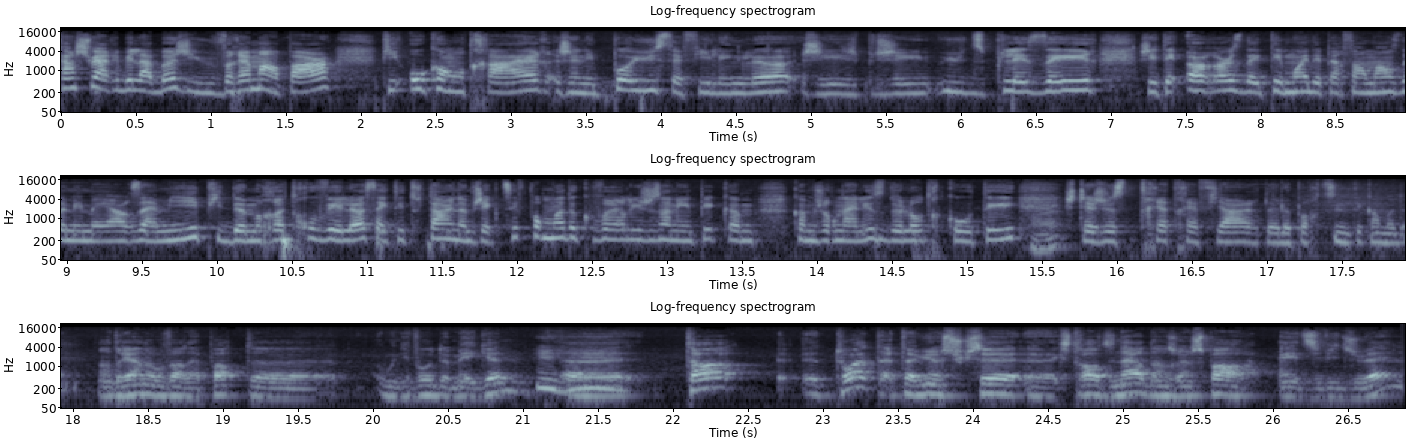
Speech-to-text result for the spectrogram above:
quand je suis arrivée là-bas, j'ai eu vraiment peur. Puis au contraire, je n'ai pas eu ce feeling-là. J'ai eu du plaisir. J'étais heureuse d'être témoin des performances de mes meilleurs amis. Puis de me retrouver là, ça a été tout le temps un objectif pour moi de couvrir les Jeux olympiques comme, comme journaliste de l'autre côté. J'étais juste très, très fière de l'opportunité qu'on m'a donnée. Andréane a ouvert la porte euh, au niveau de Megan. Mm-hmm. Euh, t'as- euh, toi, tu as eu un succès euh, extraordinaire dans un sport individuel,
